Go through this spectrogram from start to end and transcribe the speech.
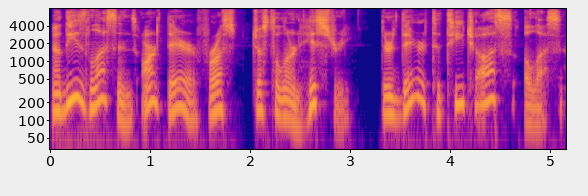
Now, these lessons aren't there for us just to learn history. They're there to teach us a lesson.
